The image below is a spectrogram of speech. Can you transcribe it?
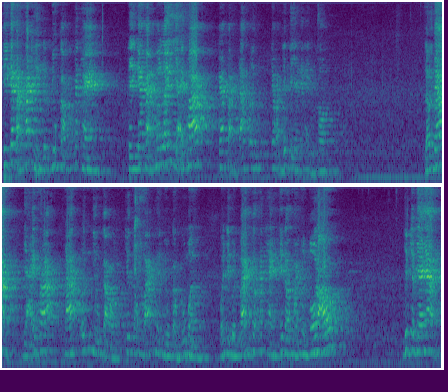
Khi các bạn phát hiện được nhu cầu của khách hàng, thì các bạn mới lấy giải pháp, các bạn đáp ứng, các bạn giúp cho dân cái này được không được nha. Giải pháp đáp ứng nhu cầu, chứ không bán theo nhu cầu của mình. Bởi vì mình bán cho khách hàng chứ đâu phải mình mua đâu. Giúp cho nha nha.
